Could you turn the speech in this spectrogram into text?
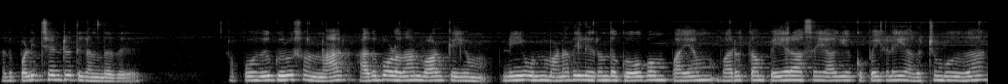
அது பளிச்சென்று திகழ்ந்தது. அப்போது குரு சொன்னார் அதுபோலதான் வாழ்க்கையும். நீ உன் மனதில் இருந்த கோபம் பயம் வருத்தம் பேராசை ஆகிய குப்பைகளை அகற்றும்போதுதான்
